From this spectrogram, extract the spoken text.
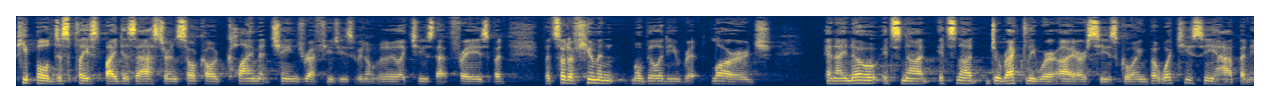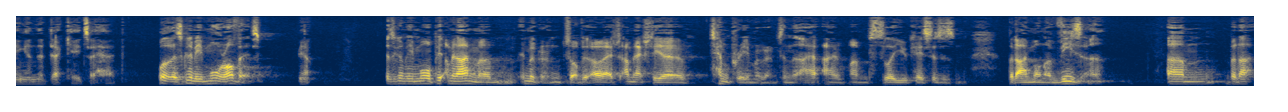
people displaced by disaster and so-called climate change refugees. We don't really like to use that phrase, but, but sort of human mobility writ large. And I know it's not, it's not directly where IRC is going, but what do you see happening in the decades ahead? Well, there's going to be more of it. Yeah. There's going to be more. I mean, I'm an immigrant. I'm actually a temporary immigrant, and I, am still a UK citizen, but I'm on a visa. Um, but,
